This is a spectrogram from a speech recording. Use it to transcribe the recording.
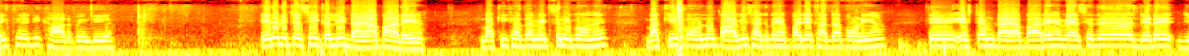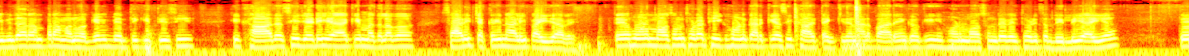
ਇੱਥੇ ਜੀ ਖਾਦ ਪੈਂਦੀ ਆ। ਇਹਦੇ ਵਿੱਚ ਅਸੀਂ ਇਕੱਲੀ ਡਾਇਆ ਪਾ ਰਹੇ ਆ ਬਾਕੀ ਖਾਦਾ ਮਿਕਸ ਨਹੀਂ ਪਾਉਂਦੇ। ਬਾਕੀ ਪਾਉਣ ਨੂੰ ਪਾ ਵੀ ਸਕਦੇ ਆ ਆਪਾਂ ਜੇ ਖਾਦਾ ਪਾਉਣੀ ਆ ਤੇ ਇਸ ਟਾਈਮ ਡਾਇਆ ਪਾ ਰਹੇ ਆ ਵੈਸੇ ਤਾਂ ਜਿਹੜੇ ਜ਼ਿਮੀਂਦਾਰਾਂ ਭਰਾਵਾਂ ਨੂੰ ਅੱਗੇ ਵੀ ਬੇਨਤੀ ਕੀਤੀ ਸੀ ਕਿ ਖਾਦ ਅਸੀਂ ਜਿਹੜੀ ਆ ਕਿ ਮਤਲਬ ਸਾਰੀ ਚੱਕਰੀ ਨਾਲ ਹੀ ਪਾਈ ਜਾਵੇ। ਤੇ ਹੁਣ ਮੌਸਮ ਥੋੜਾ ਠੀਕ ਹੋਣ ਕਰਕੇ ਅਸੀਂ ਖਾਦ ਟੈਂਕੀ ਦੇ ਨਾਲ ਪਾ ਰਹੇ ਹਾਂ ਕਿਉਂਕਿ ਹੁਣ ਮੌਸਮ ਦੇ ਵਿੱਚ ਥੋੜੀ ਤਬਦੀਲੀ ਆਈ ਆ। ਤੇ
